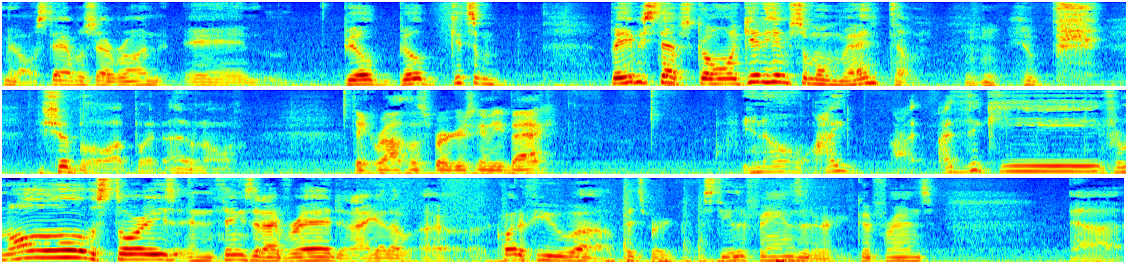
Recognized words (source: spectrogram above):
you know, establish that run and build build get some baby steps going, get him some momentum. He'll, psh, he should blow up, but I don't know. think Roethlisberger's going to be back. You know, I, I I think he from all the stories and things that I've read, and I got a, a quite a few uh, Pittsburgh Steeler fans that are good friends. Uh,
